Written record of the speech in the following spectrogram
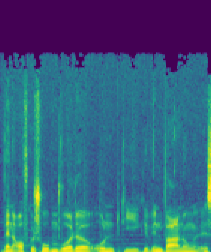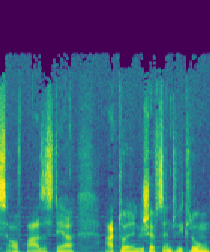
wenn aufgeschoben wurde. Und die Gewinnwarnung ist auf Basis der aktuellen Geschäftsentwicklung.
